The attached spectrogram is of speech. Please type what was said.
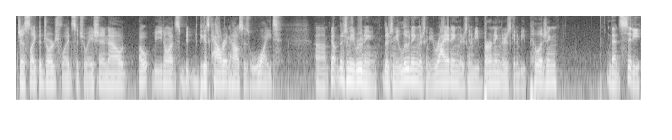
just like the George Floyd situation, and now, oh, you know what? Because Kyle Rittenhouse is white. Um, no, there's going to be looting. There's going to be looting. There's going to be rioting. There's going to be burning. There's going to be pillaging. That city,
